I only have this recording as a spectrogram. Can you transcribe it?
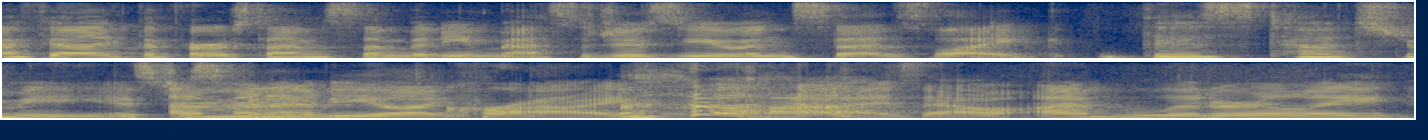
I feel like the first time somebody messages you and says like this touched me, it's just gonna, gonna be like cry my eyes out. I'm literally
